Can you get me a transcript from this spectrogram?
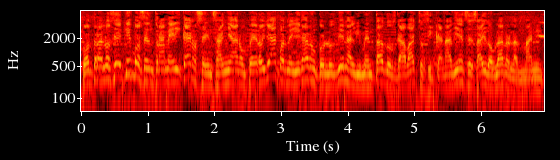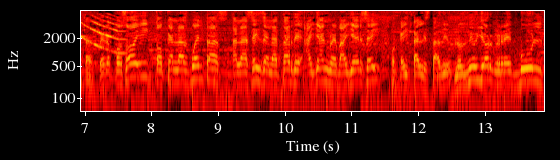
contra los equipos centroamericanos se ensañaron, pero ya cuando llegaron con los bien alimentados gabachos y canadienses, ahí doblaron las manitas. Pero pues hoy tocan las vueltas a las 6 de la tarde allá en Nueva Jersey, porque ahí está el estadio. Los New York Red Bulls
